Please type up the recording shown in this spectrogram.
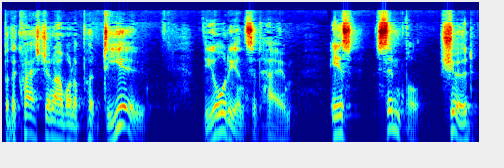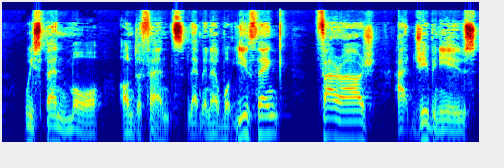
But the question I want to put to you, the audience at home, is simple. Should we spend more on defence? Let me know what you think. Farage at gbnews.uk.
